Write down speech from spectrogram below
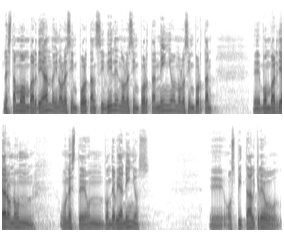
La están bombardeando y no les importan civiles, no les importan niños, no les importan. Eh, bombardearon un, un, este, un, donde había niños, eh, hospital creo,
